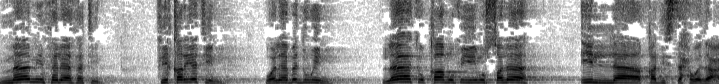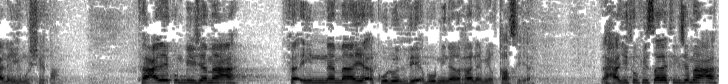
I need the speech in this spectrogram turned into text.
ما من ثلاثة في قرية ولا بدو لا تقام فيهم الصلاة إلا قد استحوذ عليهم الشيطان. فعليكم بالجماعة فإنما يأكل الذئب من الغنم القاصية. الأحاديث في صلاة الجماعة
